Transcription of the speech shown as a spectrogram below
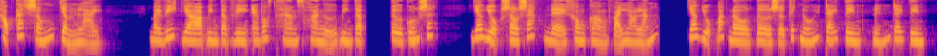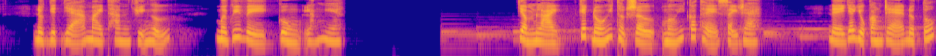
học cách sống chậm lại. Bài viết do biên tập viên Epoch Times Hoa ngữ biên tập từ cuốn sách Giáo dục sâu sắc để không còn phải lo lắng. Giáo dục bắt đầu từ sự kết nối trái tim đến trái tim – được dịch giả Mai Thanh chuyển ngữ. Mời quý vị cùng lắng nghe. Chậm lại, kết nối thực sự mới có thể xảy ra. Để giáo dục con trẻ được tốt,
